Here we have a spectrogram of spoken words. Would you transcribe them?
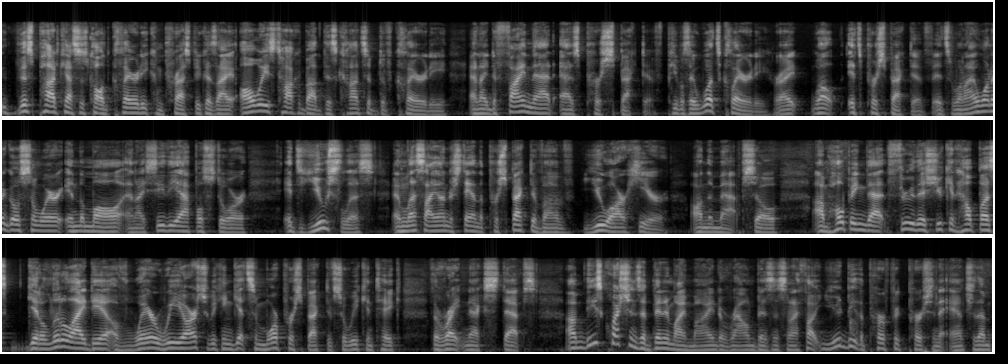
this podcast is called Clarity Compressed because I always talk about this concept of clarity and I define that as perspective. People say, What's clarity, right? Well, it's perspective. It's when I want to go somewhere in the mall and I see the Apple store, it's useless unless I understand the perspective of you are here on the map. So I'm hoping that through this, you can help us get a little idea of where we are so we can get some more perspective so we can take the right next steps. Um, these questions have been in my mind around business, and I thought you'd be the perfect person to answer them.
